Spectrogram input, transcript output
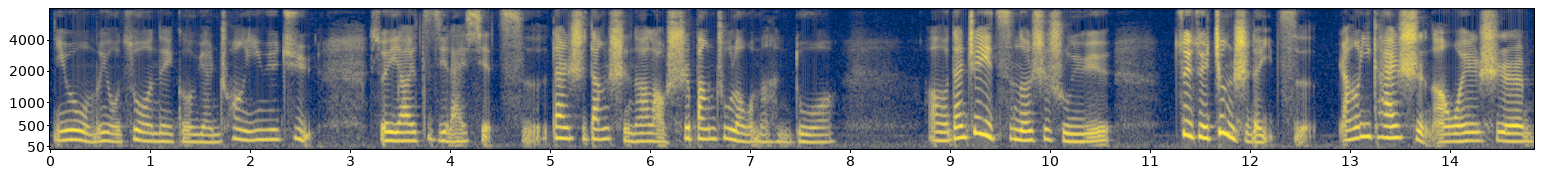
因为我们有做那个原创音乐剧，所以要自己来写词。但是当时呢，老师帮助了我们很多。哦，但这一次呢，是属于最最正式的一次。然后一开始呢，我也是，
